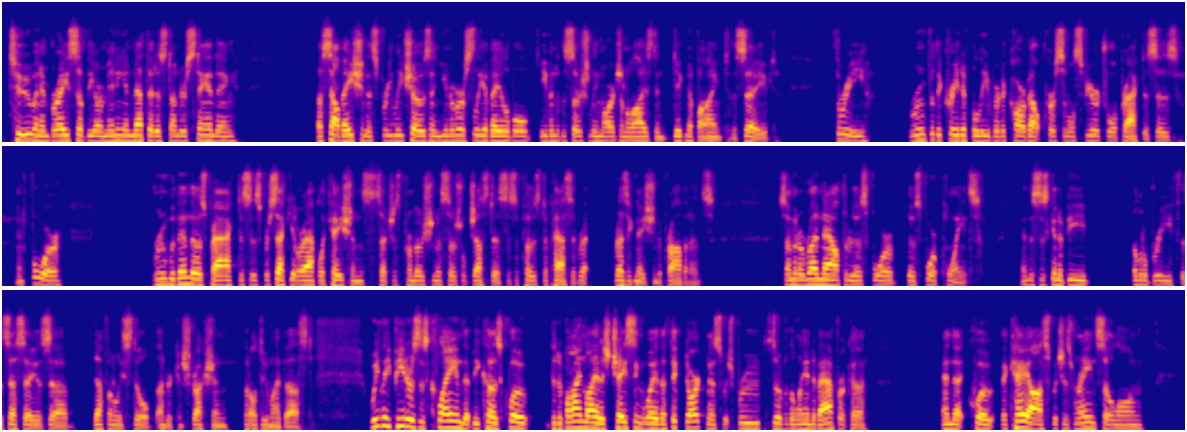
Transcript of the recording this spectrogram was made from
two, an embrace of the Arminian Methodist understanding of salvation is freely chosen, universally available, even to the socially marginalized, and dignifying to the saved. Three, room for the creative believer to carve out personal spiritual practices, and four, room within those practices for secular applications such as promotion of social justice as opposed to passive re- resignation to providence. So I'm going to run now through those four those four points, and this is going to be a little brief. This essay is uh, definitely still under construction, but I'll do my best. Wheatley Peters' claim that because quote the divine light is chasing away the thick darkness which broods over the land of Africa, and that quote the chaos which has reigned so long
